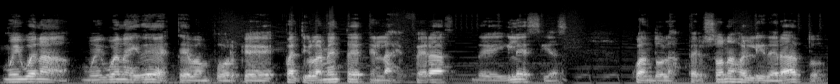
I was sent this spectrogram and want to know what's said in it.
Muy buena, muy buena idea, Esteban, porque particularmente en las esferas de iglesias, cuando las personas o el liderato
